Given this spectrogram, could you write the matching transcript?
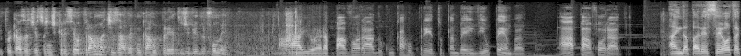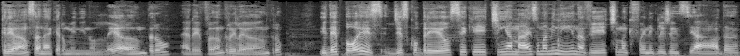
e por causa disso a gente cresceu traumatizada com carro preto de vidro fumê. Ai, eu era apavorado com carro preto também, viu, Pemba? Apavorado. Ainda apareceu outra criança, né? Que era o menino Leandro, era Evandro e Leandro. E depois descobriu-se que tinha mais uma menina vítima que foi negligenciada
